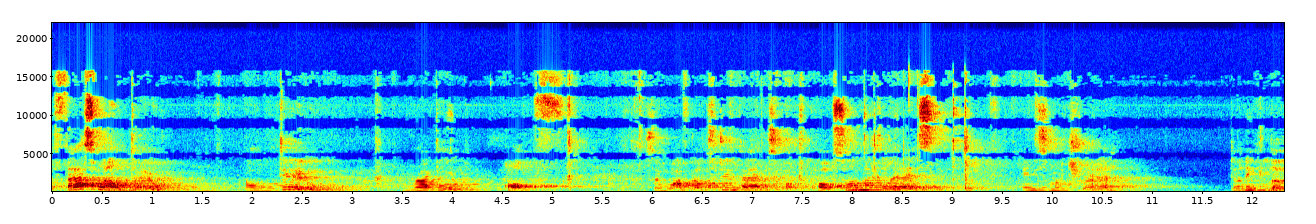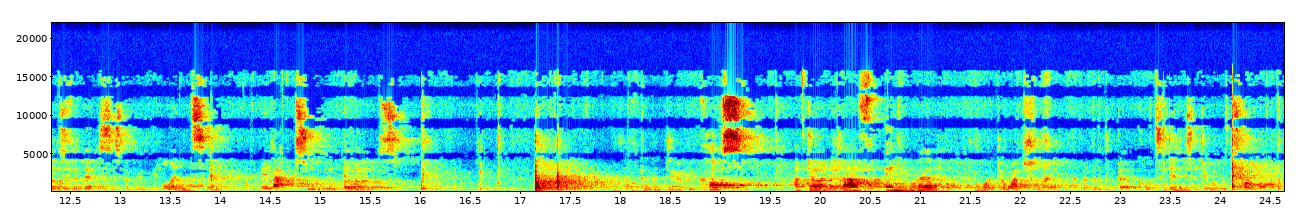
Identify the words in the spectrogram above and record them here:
the first one I'll do, I'll do ragging off. So what I've got to do there is I've got to pour some of my glaze into my tray. Don't need loads for this, there's going to be plenty. I've made absolutely loads. And I'm going to do, because I don't have anywhere, oh I do actually, I have a little bit of cutting in to do at the top.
